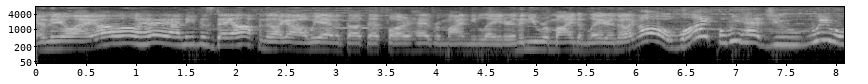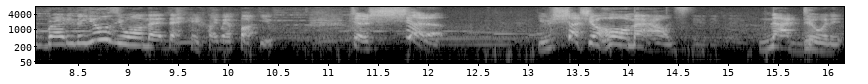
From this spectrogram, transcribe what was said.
And then you're like, oh, hey, I need this day off. And they're like, oh, we haven't thought that far ahead. Remind me later. And then you remind them later, and they're like, oh, what? But we had you, we were ready to use you on that day. You're like, man, fuck you. Just shut up. You shut your whole mouths. Not doing it.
